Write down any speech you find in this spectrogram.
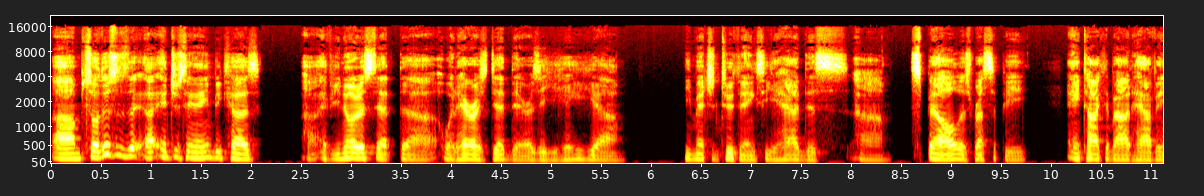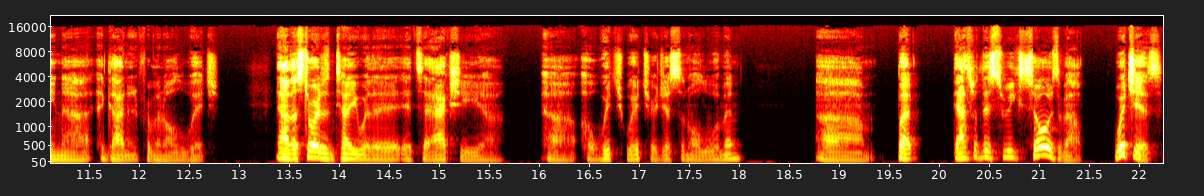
Um, so this is an interesting thing because uh, if you notice that uh, what Harris did there is he he uh, he mentioned two things. He had this uh, spell, this recipe, and he talked about having uh, gotten it from an old witch. Now, the story doesn't tell you whether it's actually uh, uh, a witch witch or just an old woman. Um, but that's what this week's show is about witches.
